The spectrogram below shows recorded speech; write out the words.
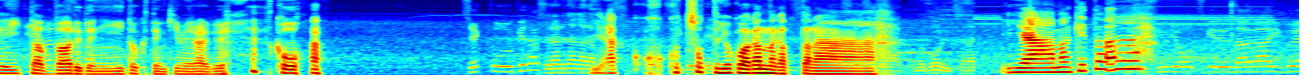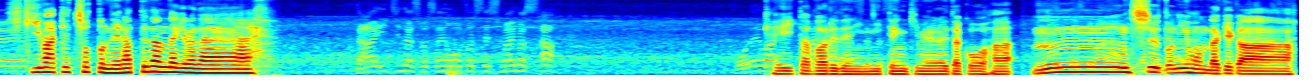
ヘイタ・バルデに2得点決められる。後半。いやここちょっとよく分かんなかったな。いや負けた。引き分けちょっと狙ってたんだけどな。大事な初戦を落としてしまいましたケイタ・バルデに2点決められた後半。うーんシュート2本だけか。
